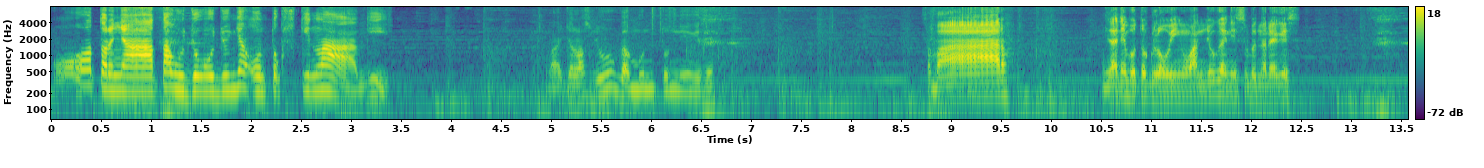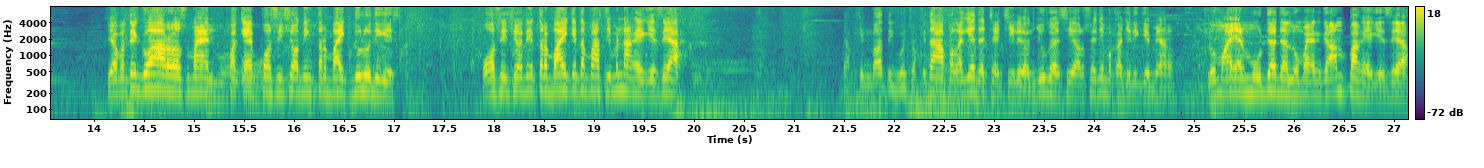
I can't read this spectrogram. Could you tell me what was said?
Oh ternyata ujung-ujungnya untuk skin lagi. Nggak jelas juga muntunnya guys ya. Sabar. Kita ini butuh glowing one juga nih sebenarnya guys. Yang penting gua harus main pakai positioning terbaik dulu nih guys. Positioning terbaik kita pasti menang ya guys ya. Yakin banget nih gue cok. Kita apalagi ada Cecilion juga sih. Harusnya ini bakal jadi game yang lumayan mudah dan lumayan gampang ya guys ya.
